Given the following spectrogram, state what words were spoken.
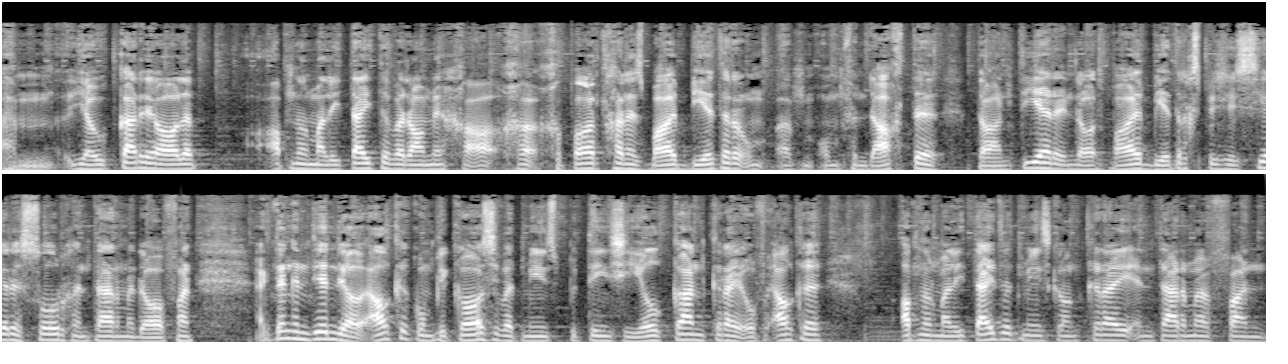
um jou kardiale abnormaliteite wat daarmee ge, ge, gepaard gaan is baie beter om om, om vandag te hanteer en daar's baie beter gespesialiseerde sorg in terme daarvan. Ek dink intedeel elke komplikasie wat mens potensieel kan kry of elke abnormaliteit wat mens kan kry in terme van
